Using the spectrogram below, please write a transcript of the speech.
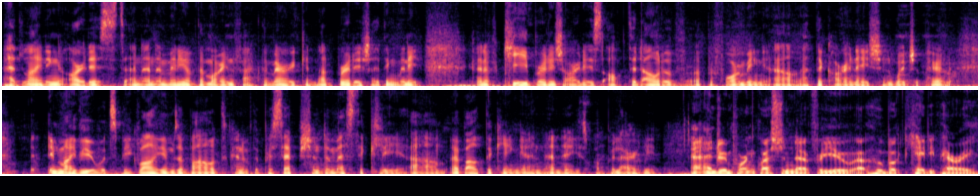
headlining artists, and, and many of them are in fact American, not British. I think many kind of key British artists opted out of uh, performing uh, at the coronation, which apparently, in my view, would speak volumes about kind of the perception domestically um, about the king and, and his popularity. Andrew, important question uh, for you: uh, Who booked Katy Perry?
